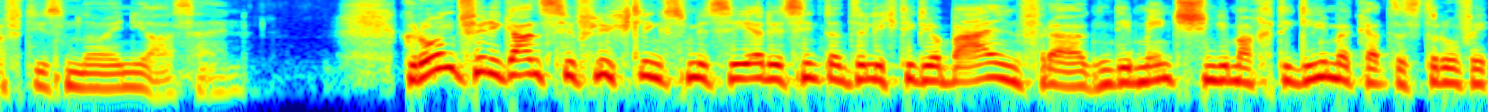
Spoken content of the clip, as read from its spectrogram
auf diesem neuen Jahr sein. Grund für die ganze Flüchtlingsmisere sind natürlich die globalen Fragen, die menschengemachte Klimakatastrophe.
